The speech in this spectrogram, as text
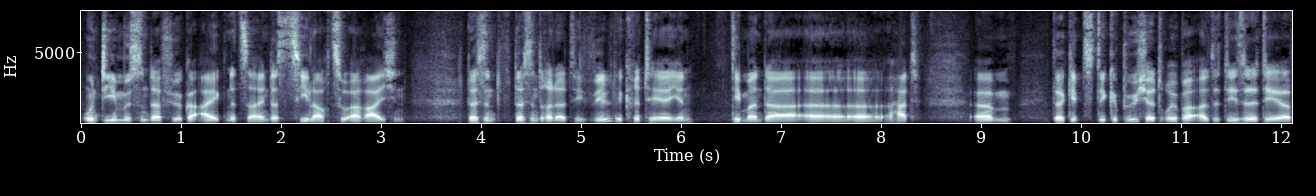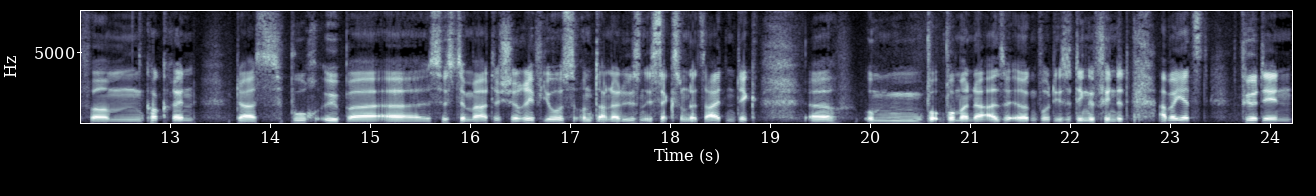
und die müssen dafür geeignet sein, das Ziel auch zu erreichen. Das sind, das sind relativ wilde Kriterien, die man da äh, äh hat. Ähm, da gibt's dicke Bücher drüber. Also diese, der vom Cochrane, das Buch über äh, systematische Reviews und Analysen ist 600 Seiten dick, äh, um, wo, wo man da also irgendwo diese Dinge findet. Aber jetzt für den,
